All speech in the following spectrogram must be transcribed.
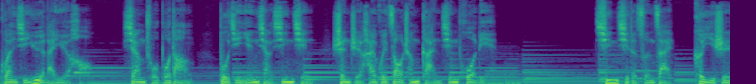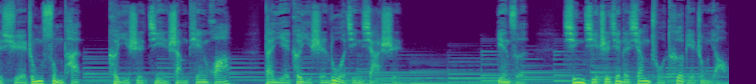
关系越来越好；相处不当，不仅影响心情，甚至还会造成感情破裂。亲戚的存在可以是雪中送炭，可以是锦上添花，但也可以是落井下石。因此，亲戚之间的相处特别重要。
